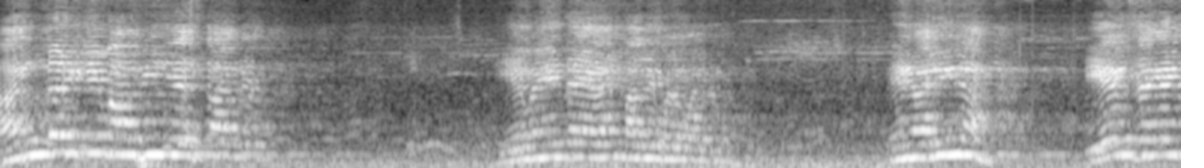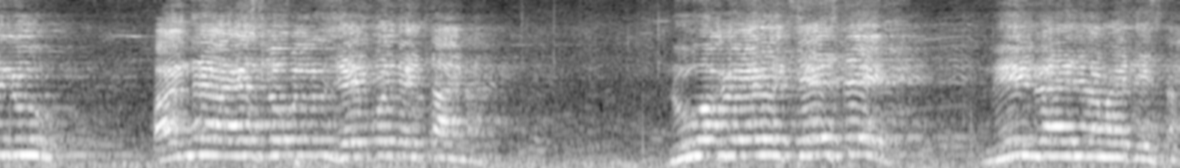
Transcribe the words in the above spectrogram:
అందరికీ మాఫీ చేస్తా అన్నాడు ఏమైందా అని మళ్ళీ నేను అడిగినా ఏం సంగతి నువ్వు? పంద్ర ఆగస్టు లోపల నువ్వు చేయకపోతే ఎట్లా అన్నా. నువ్వు ఒకవేళ చేస్తే నేను రాజీనామా చేస్తా.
